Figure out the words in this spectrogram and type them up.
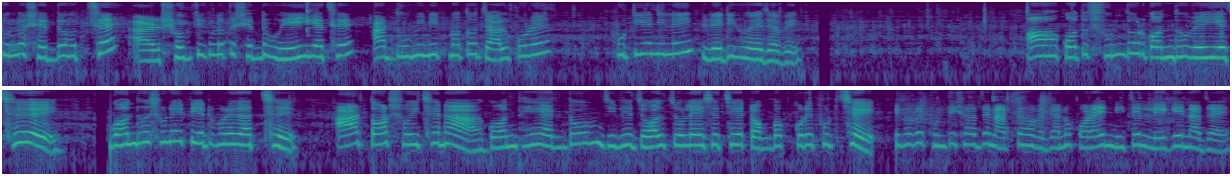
সুন্দর সেদ্ধ হচ্ছে আর সবজিগুলো তো সেদ্ধ হয়েই গেছে। আর দু মিনিট মতো জাল করে ফুটিয়ে নিলেই রেডি হয়ে যাবে। আহ, কত সুন্দর গন্ধ বেরিয়েছে। গন্ধ শুনেই পেট ভরে যাচ্ছে। আর তর সইছে না। গন্ধে একদম জিভে জল চলে এসেছে, টকবক করে ফুটছে। এইভাবে খুন্তির সাহায্যে নাড়তে হবে যেন কড়াইয়ের নিচে লেগে না যায়।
